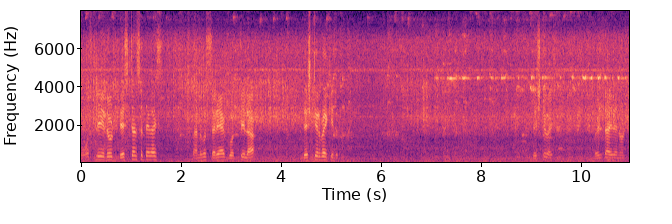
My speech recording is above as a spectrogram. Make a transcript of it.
ಮೋಸ್ಟ್ಲಿ ಇದು ಡೆಸ್ಟ್ ಅನ್ಸುತ್ತೆ ಗಾಯ್ಸ್ ನನಗೂ ಸರಿಯಾಗಿ ಗೊತ್ತಿಲ್ಲ. ಡೆಸ್ಟ್ ಇರಬೇಕಿದು ಡೆಸ್ಟ್ ಗೈಸ್ ಬೆಳ್ತಾ ಇದೆ ನೋಡಿ.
